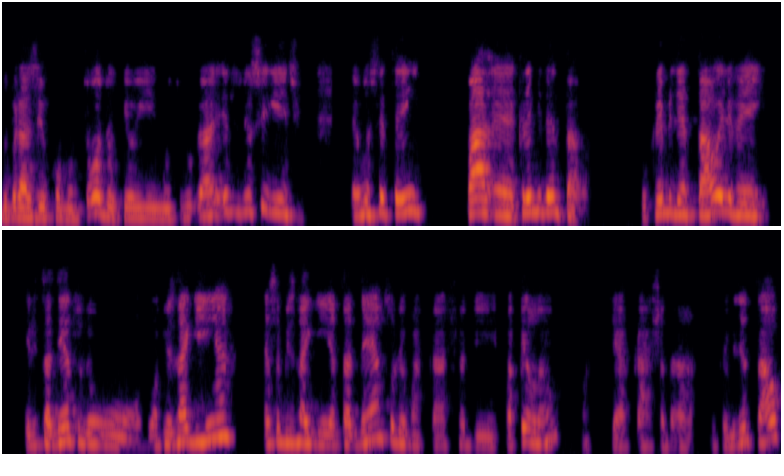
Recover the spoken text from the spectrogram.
no Brasil como um todo, que eu ia em muito lugar, eles diziam o seguinte: é, você tem é, creme dental, o creme dental ele vem, ele está dentro de, um, de, uma bisnaguinha. Essa bisnaguinha está dentro de uma caixa de papelão, que é a caixa da, do creme dental.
